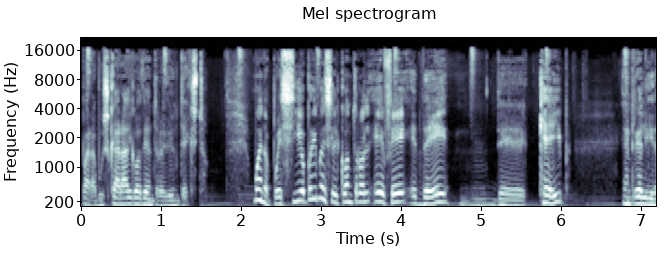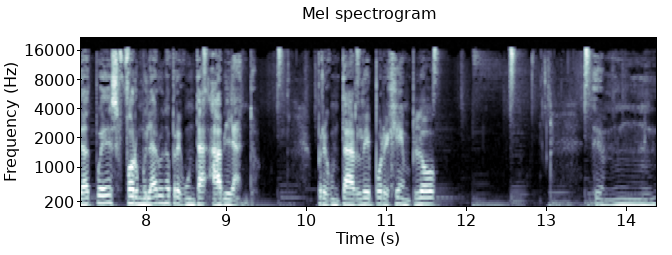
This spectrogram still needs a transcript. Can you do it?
para buscar algo dentro de un texto. Bueno, pues si oprimes el control F de, de Cape, en realidad puedes formular una pregunta hablando. Preguntarle, por ejemplo, em,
